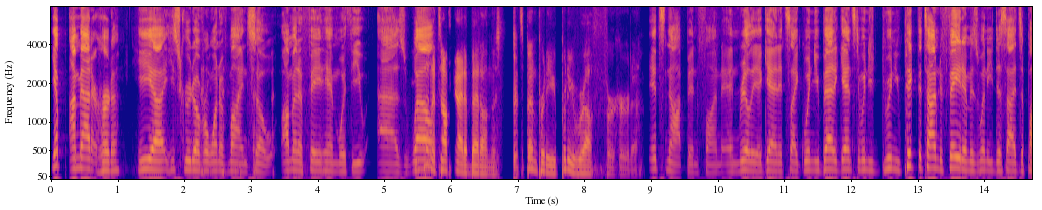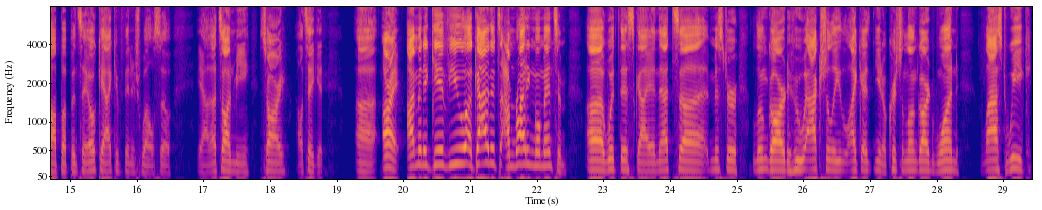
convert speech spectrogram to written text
Yep, I'm mad at Herta. He uh, he screwed over one of mine, so I'm gonna fade him with you as well. He's been a tough guy to bet on this. It's been pretty pretty rough for Herta. It's not been fun, and really, again, it's like when you bet against him, when you when you pick the time to fade him, is when he decides to pop up and say, "Okay, I can finish well." So yeah, that's on me. Sorry, I'll take it. Uh, all right, I'm gonna give you a guy that's I'm riding momentum uh, with this guy, and that's uh, Mr. Lundgaard, who actually, like a, you know, Christian Lundgaard won last week.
